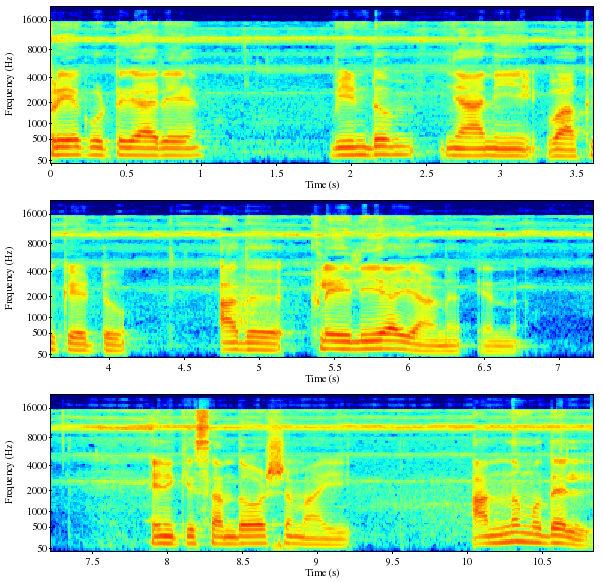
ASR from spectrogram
പ്രിയ കൂട്ടുകാരെ വീണ്ടും ഞാൻ ഈ വാക്ക് കേട്ടു. അത് ക്ലേലിയായാണ് എന്ന്. എനിക്ക് സന്തോഷമായി. അന്ന് മുതൽ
